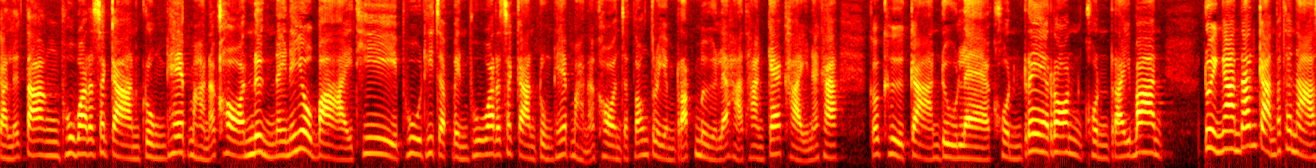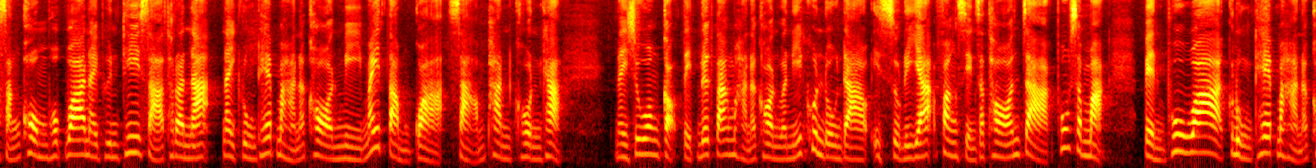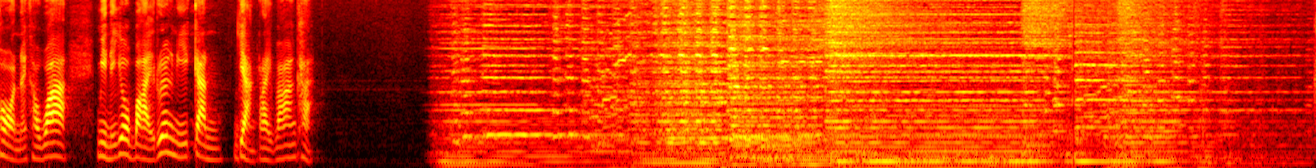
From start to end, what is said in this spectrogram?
การเลือกตั้งผู้ว่าราชการกรุงเทพมหานครหนึ่งในนโยบายที่ผู้ที่จะเป็นผู้ว่าราชการกรุงเทพมหานครจะต้องเตรียมรับมือและหาทางแก้ไขนะคะ ก็คือการดูแลคนเร่ร่อนคนไร้บ้านโดยงานด้านการพัฒนาสังคมพบว่าในพื้นที่สาธารณะในกรุงเทพมหานครมีไม่ต่ำกว่า 3,000 คนค่ะ ในช่วงเกาะติดเลือกตั้งมหานครวันนี้คุณดวงดาว อิสุริยะฟังเสียงสะท้อนจากผู้สมัครเป็นผู้ว่ากรุงเทพมหานครนะคะว่า มีนโยบายเรื่องนี้กันอย่างไรบ้างค่ะ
